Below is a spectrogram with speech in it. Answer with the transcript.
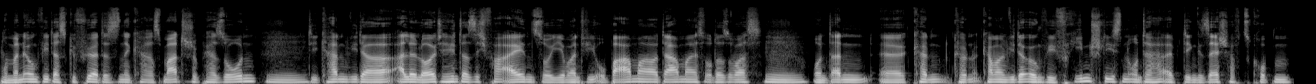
wo man irgendwie das Gefühl hat, das ist eine charismatische Person, Hm. die kann wieder alle Leute hinter sich vereinen, so jemand wie Obama damals oder sowas. Hm. Und dann äh, kann, kann, kann man wieder irgendwie Frieden schließen unterhalb den Gesellschaftsgruppen.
